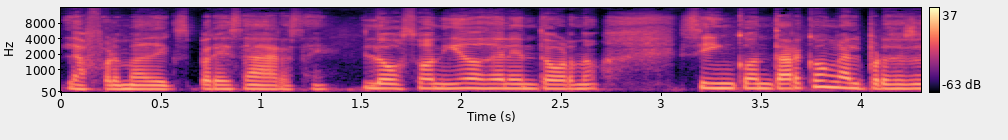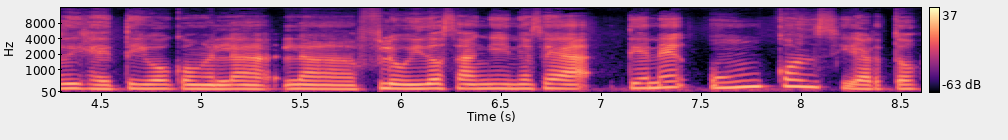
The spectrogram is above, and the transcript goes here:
la forma de expresarse, los sonidos del entorno, sin contar con el proceso digestivo, con la, la fluido sanguíneo. O sea, tiene un concierto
